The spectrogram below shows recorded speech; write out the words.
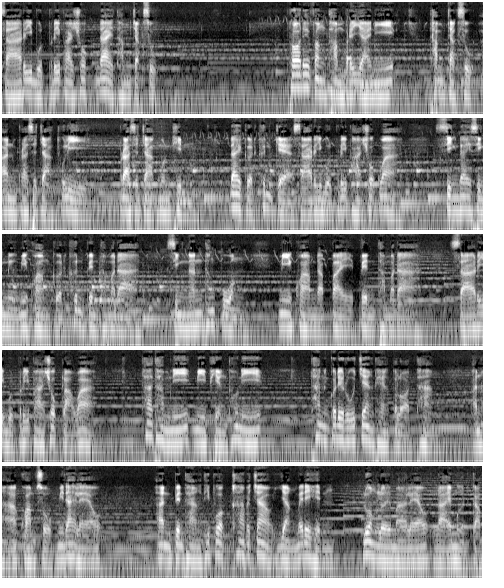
สารีบุตรปริพาชกได้ทำจักสุเพราะได้ฟังธรรมปริยายนี้ทำจักสุอันปราศจากทุลี ปราศจากมนทิน ได้เกิดขึ้นแก่สารีบุตรปริพาชกว่า สิ่งใดสิ่งหนึ่งมีความเกิดขึ้นเป็นธรรมดา สิ่งนั้นทั้งปวงมีความดับไปเป็นธรรมดา สารีบุตรปริพาชกกล่าวว่า ถ้าธรรมนี้มีเพียงเท่านี้ ท่านก็ได้รู้แจ้งแทงตลอดทาง อันหาความโศกไม่ได้แล้ว อันเป็นทางที่พวกข้าพเจ้ายังไม่ได้เห็นล่วงเลยมาแล้วหลายหมื่นกับ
